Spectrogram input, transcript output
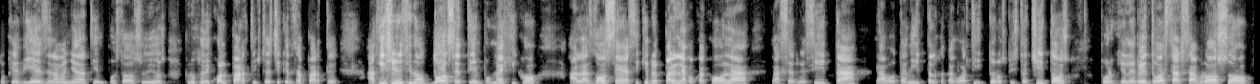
creo que 10 de la mañana tiempo Estados Unidos, pero no sé de cuál parte, ustedes chequen esa parte, aquí siguen siendo 12 tiempo México, a las 12, así que preparen la Coca-Cola, la cervecita, la botanita, los cacahuatitos, los pistachitos, porque el evento va a estar sabroso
